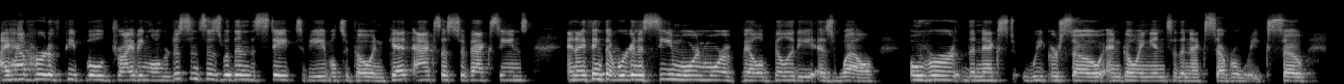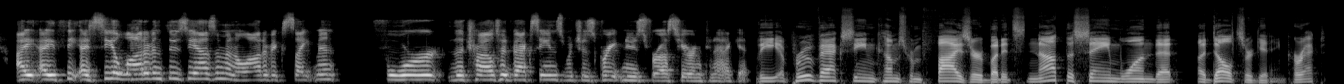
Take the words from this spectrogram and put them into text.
I have heard of people driving longer distances within the state to be able to go and get access to vaccines, and I think that we're going to see more and more availability as well over the next week or so and going into the next several weeks. So I I, th- I see a lot of enthusiasm and a lot of excitement for the childhood vaccines, which is great news for us here in Connecticut. The approved vaccine comes from Pfizer, but it's not the same one that adults are getting, correct?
